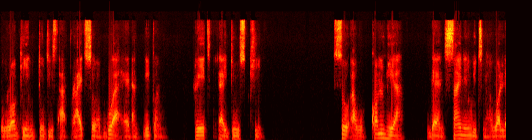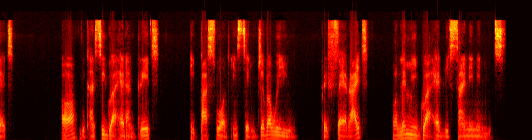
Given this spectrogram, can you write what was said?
to log into this app, right? So I'll go ahead and click on create idOS key. So I will come here, then sign in with my wallet. Or you can still go ahead and create a password instead, whichever way you prefer, right? Or let me go ahead with signing in with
